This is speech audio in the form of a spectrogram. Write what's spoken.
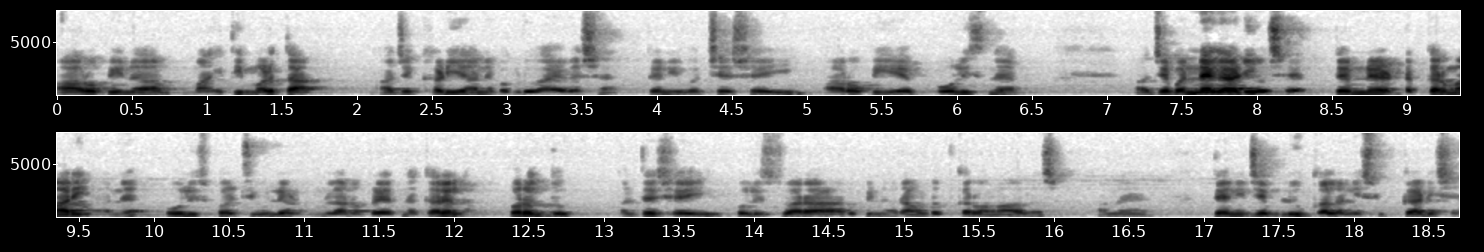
આરોપીના માહિતી મળતા આજે ખડિયા અને બગડુ હાઈવે છે, તેની વચ્ચે છે એ આરોપીએ પોલીસને, જે બંને ગાડીઓ છે, તેમને ટક્કર મારી અને પોલીસ પર જીવલેણ હુમલાનો પ્રયત્ન કરેલા. પરંતુ અંતે છે એ પોલીસ દ્વારા આરોપીને રાઉન્ડ અપ કરવામાં આવેલા છે અને તેની જે બ્લુ કલરની સ્વિફ્ટ ગાડી છે,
